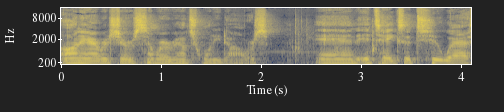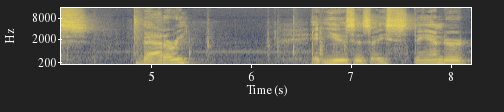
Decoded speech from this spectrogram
On average, they're somewhere around $20. And it takes a 2S battery. It uses a standard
